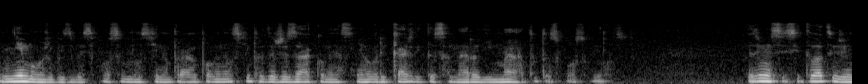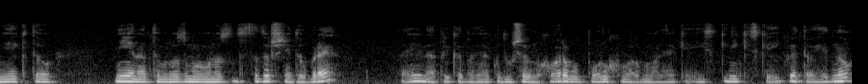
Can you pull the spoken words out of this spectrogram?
nemôže byť bez spôsobilosti na právo povinnosti, pretože zákon jasne hovorí, každý, kto sa narodí, má túto spôsobilosť. Vezmeme si situáciu, že niekto nie je na tom rozumovo dostatočne dobre, hej, napríklad má nejakú duševnú chorobu, poruchu alebo má nejaké nízke IQ, to je jedno,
